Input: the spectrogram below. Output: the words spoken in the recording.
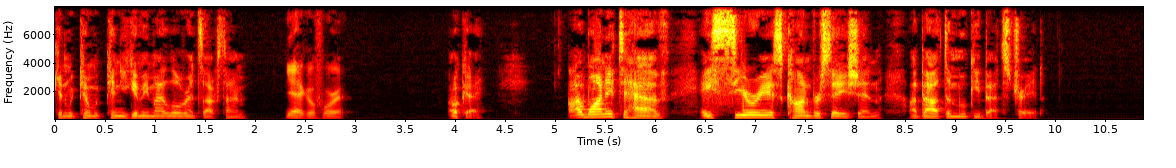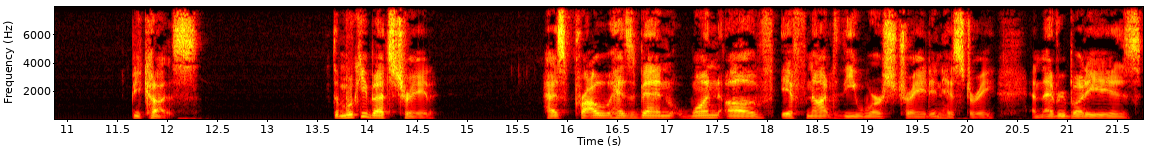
Can we can we, can you give me my little Red Sox time? Yeah, go for it. Okay. I wanted to have a serious conversation about the Mookie Betts trade. Because the Mookie Betts trade has probably has been one of, if not the worst trade in history. And everybody is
